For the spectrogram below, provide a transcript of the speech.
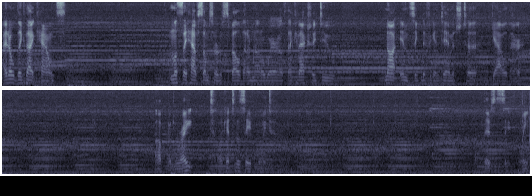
I don't think that counts. Unless they have some sort of spell that I'm not aware of that can actually do not insignificant damage to Gau there. Up and right till I get to the save point. There's the save point.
